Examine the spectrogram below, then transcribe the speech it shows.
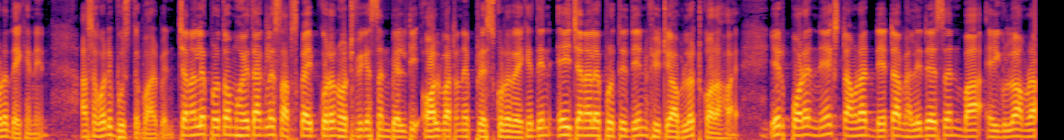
করে দেখে নিন। আশা করি বুঝতে পারবেন। চ্যানেলে প্রথম হয়ে থাকলে সাবস্ক্রাইব করে নোটিফিকেশান বেলটি অল বাটনে প্রেস করে রেখে দিন। এই চ্যানেলে প্রতিদিন ভিডিও আপলোড করা হয়। এরপরে নেক্সট আমরা ডেটা ভ্যালিডেশন বা এইগুলো আমরা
